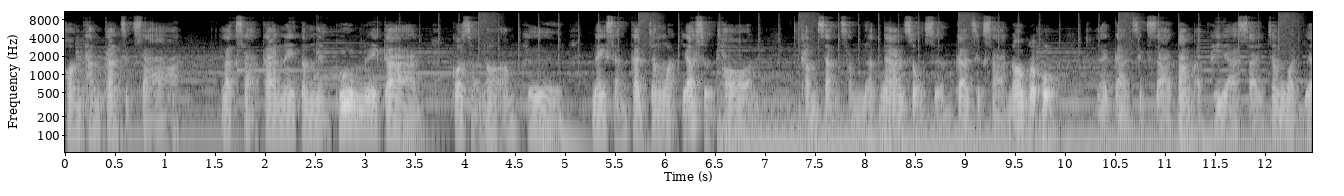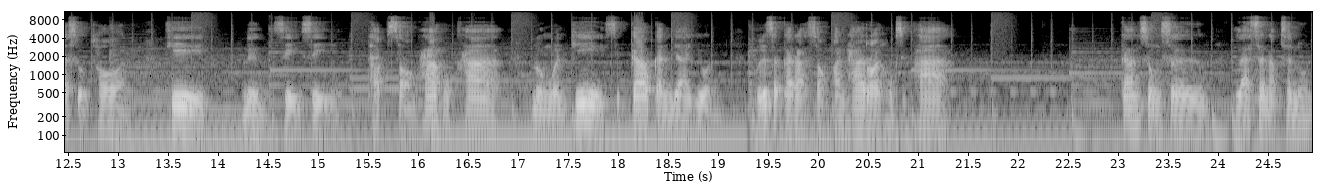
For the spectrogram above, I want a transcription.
กรทางการศึกษา รักษาการในตำแหน่งผู้อำนวยการ กศนอำเภอ ในสังกัดจังหวัดยะโสธรคำสั่งสำนักงานส่งเสริมการศึกษานอกระบบ และการศึกษาตามอัธยาศัยจังหวัดยะโสธรที่ 144ทับ2565 ลงวันที่ 19 กันยายน พุทธศักราช 2565 การส่งเสริม และสนับสนุน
